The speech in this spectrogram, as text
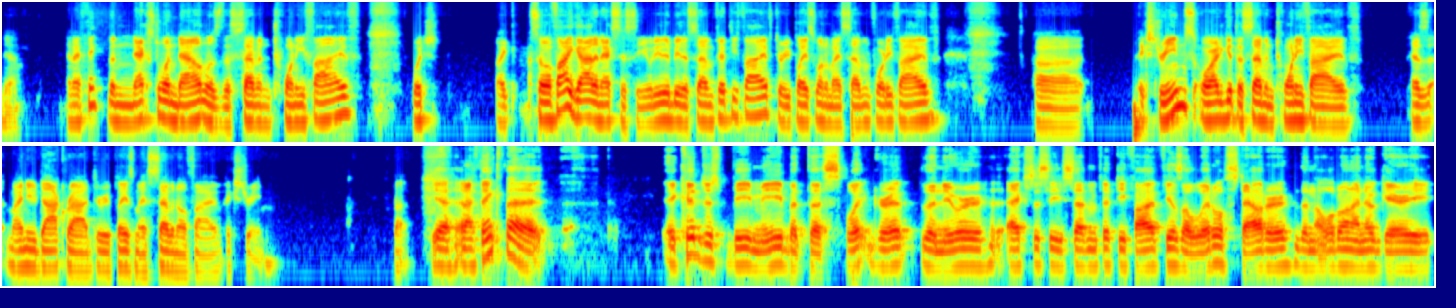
Yeah, and I think the next one down was the 725, which like so if I got an Xtasy, it would either be the 755 to replace one of my 745 uh extremes, or I'd get the 725 as my new dock rod to replace my 705 extreme. But Yeah, and I think that it could just be me, but the split grip, the newer Xtasy 755, feels a little stouter than the old one. I know Gary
